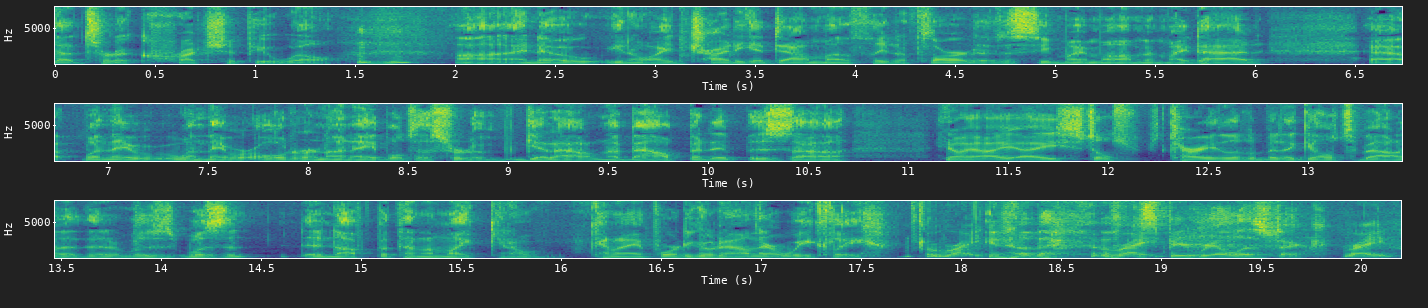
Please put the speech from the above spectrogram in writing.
that sort of crutch, if you will. Mm-hmm. Uh, I know, you know, I try to get down monthly to Florida to see my mom and my dad uh, when they when they were older and unable to sort of get out and about. But it was, uh, you know, I, I, still carry a little bit of guilt about it that it was wasn't enough. But then I'm like, you know, can I afford to go down there weekly? Right. You know, that, let's right. be realistic. Right.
